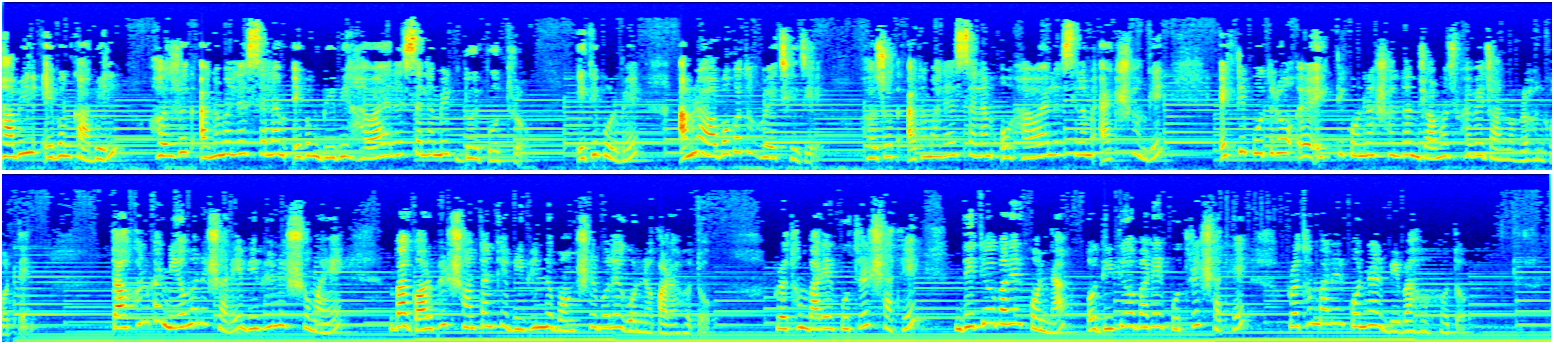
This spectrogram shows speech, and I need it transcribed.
হাবিল এবং কাবিল হজরত আনম আলাহিসাল্লাম এবং বিবি হাওয়া আলাহিসাল্লামের দুই পুত্র। ইতিপূর্বে আমরা অবগত হয়েছি যে হজরত আদম আলাহিসাল্লাম ও হাওয়া আলাহিসাল্লাম একসঙ্গে একটি পুত্র ও একটি কন্যা সন্তান যমজভাবে জন্মগ্রহণ করতেন। তখনকার নিয়মানুসারে বিভিন্ন সময়ে বা গর্ভের সন্তানকে বিভিন্ন বংশের বলে গণ্য করা হতো। প্রথমবারের পুত্রের সাথে, দ্বিতীয়বারের কন্যা ও দ্বিতীয়বারের পুত্রের সাথে প্রথমবারের কন্যার বিবাহ হতো।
